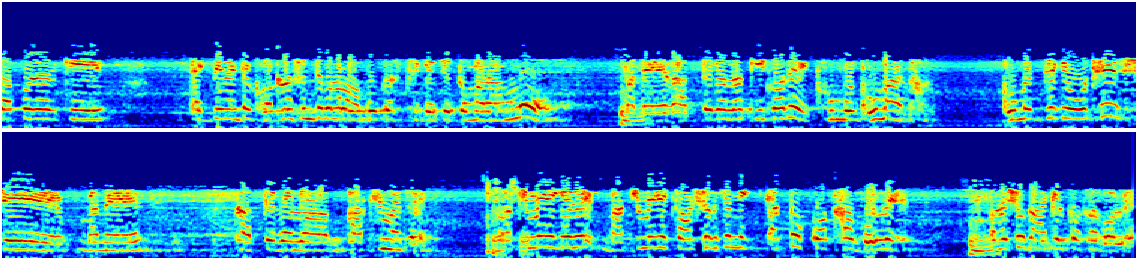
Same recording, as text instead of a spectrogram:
তারপরে আর কি একদিন একটা ঘটনা শুনতে পেলাম আব্বুর কাছ থেকে যে তোমার আম্মু মানে রাত্রেবেলা কি করে ঘুম ঘুমায় না। ঘুমের থেকে উঠে সে মানে রাত্রেবেলা বাথরুমে যায়। আচ্ছা। বাথরুমে গেলে বাথরুমে গিয়ে কার সাথে জানি এত কথা বলে মানে সব আগের কথা বলে।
